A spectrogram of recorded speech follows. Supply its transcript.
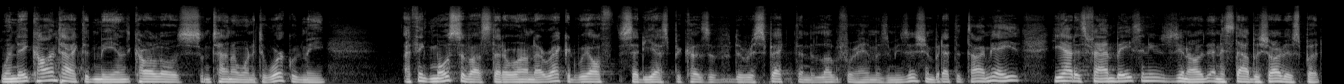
when they contacted me and Carlos Santana wanted to work with me, I think most of us that were on that record, we all said yes because of the respect and the love for him as a musician. But at the time, yeah, he he had his fan base and he was you know an established artist. But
